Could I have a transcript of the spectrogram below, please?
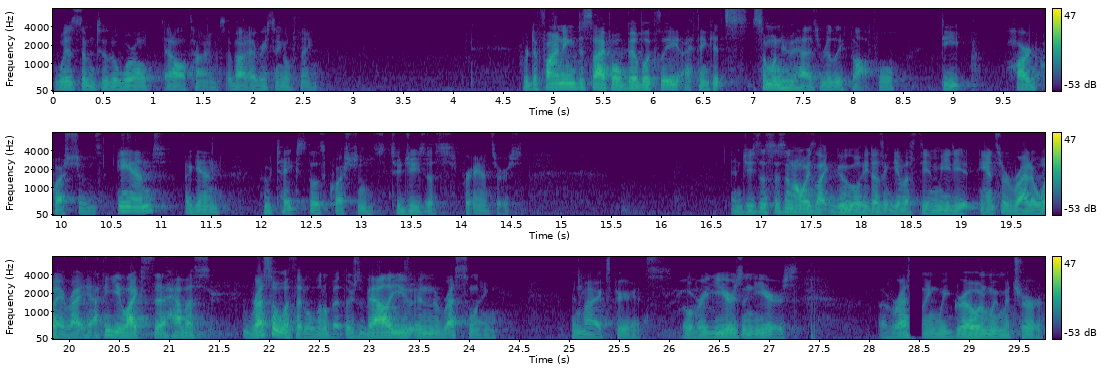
wisdom to the world at all times about every single thing. We're defining disciple biblically, I think it's someone who has really thoughtful, deep, hard questions and, again, who takes those questions to Jesus for answers. And Jesus isn't always like Google. He doesn't give us the immediate answer right away, right? I think he likes to have us wrestle with it a little bit. There's value in the wrestling, in my experience. Over years and years of wrestling, we grow and we mature.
